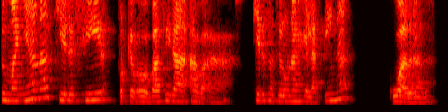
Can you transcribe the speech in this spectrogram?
Tú mañana quieres ir, porque vas a ir a, quieres hacer una gelatina cuadrada.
